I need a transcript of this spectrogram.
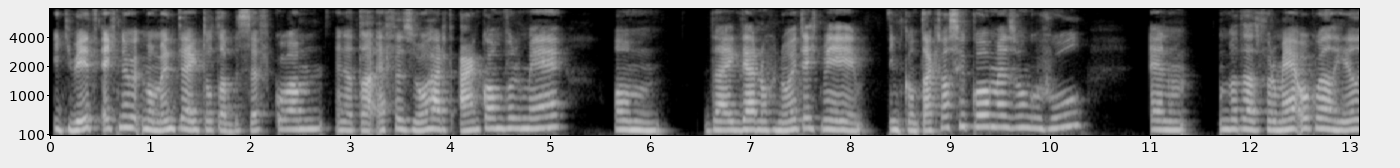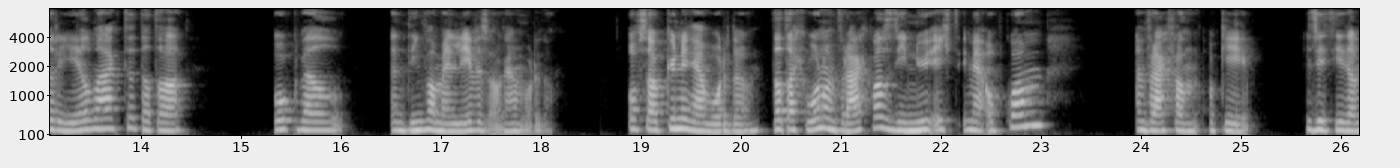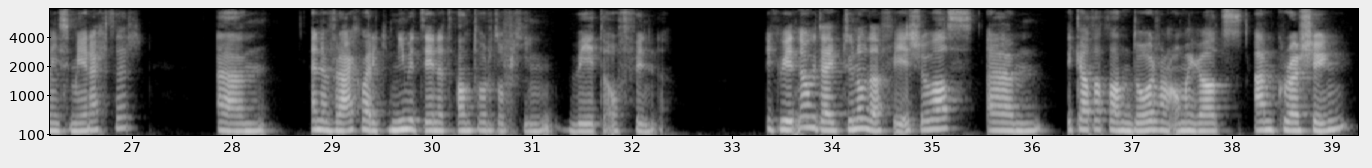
Ik weet echt nog het moment dat ik tot dat besef kwam en dat dat even zo hard aankwam voor mij, omdat ik daar nog nooit echt mee in contact was gekomen met zo'n gevoel. En omdat dat voor mij ook wel heel reëel maakte dat dat ook wel een ding van mijn leven zou gaan worden of zou kunnen gaan worden. Dat dat gewoon een vraag was die nu echt in mij opkwam. Een vraag van, oké, zit hier dan iets meer achter? Um, en een vraag waar ik niet meteen het antwoord op ging weten of vinden. Ik weet nog dat ik toen op dat feestje was. Ehm, ik had dat dan door van, oh my god, I'm crushing.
